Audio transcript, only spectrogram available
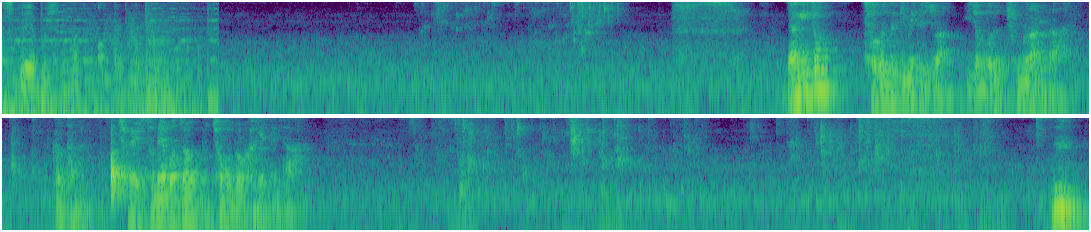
시도해 보시는 건 어떨까요? 양이 좀 적은 느낌이 들지만 이 정도는 충분합니다. 그렇다면 저의 손에 먼저 묻혀보도록 하겠습니다. 음.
